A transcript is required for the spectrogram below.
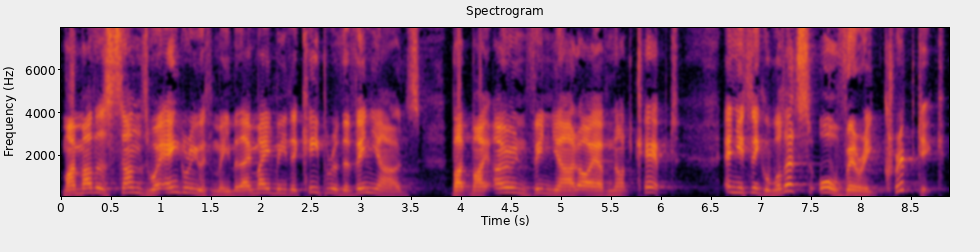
My mother's sons were angry with me, but they made me the keeper of the vineyards, but my own vineyard I have not kept. And you think, well, that's all very cryptic.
